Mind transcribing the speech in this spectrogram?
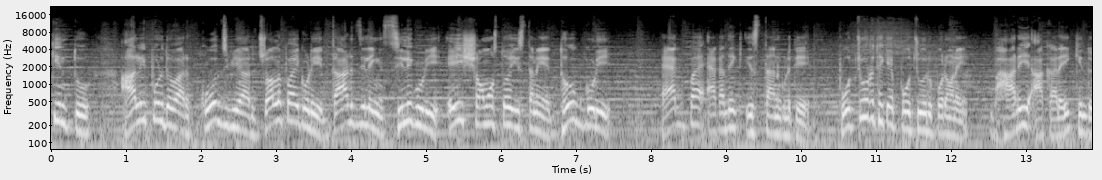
কিন্তু আলিপুরদুয়ার, কোচবিহার, জলপাইগুড়ি, দার্জিলিং, শিলিগুড়ি এই সমস্ত স্থানে ধূপগুড়ি এক বা একাধিক স্থানগুলিতে প্রচুর থেকে প্রচুর পরিমাণে ভারী আকারেই কিন্তু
